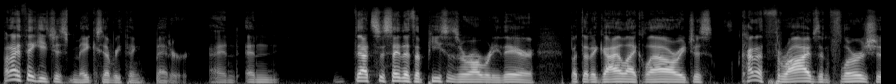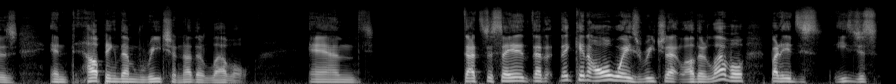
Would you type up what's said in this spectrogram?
But I think he just makes everything better. And and that's to say that the pieces are already there, but that a guy like Lowry just kind of thrives and flourishes in helping them reach another level. And that's to say that they can always reach that other level, but he's he's just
